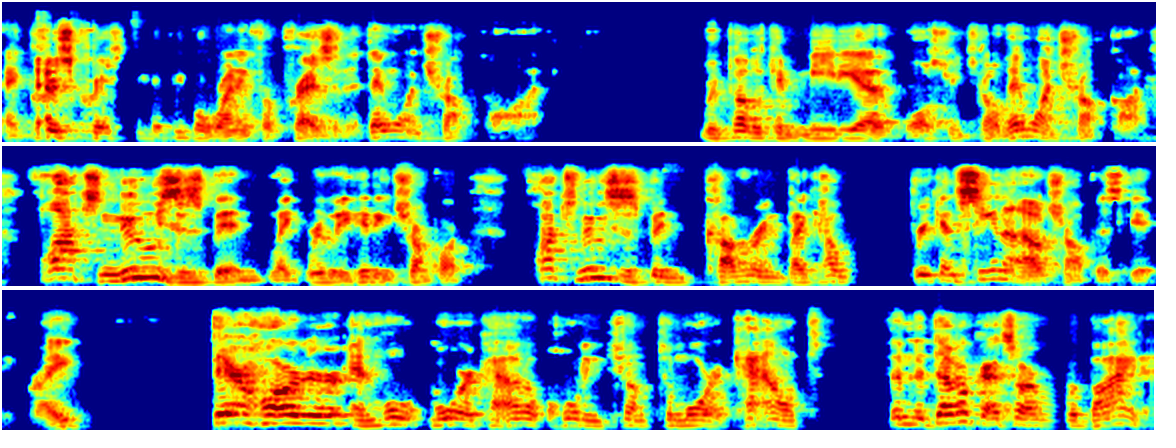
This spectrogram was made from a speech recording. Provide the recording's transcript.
And Chris Christie, the people running for president, they want Trump gone. Republican media, Wall Street Journal, they want Trump gone. Fox News has been like really hitting Trump hard. Fox News has been covering like how freaking senile Trump is getting, right? They're harder and hold more accountable, holding Trump to more account than the Democrats are with Biden.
